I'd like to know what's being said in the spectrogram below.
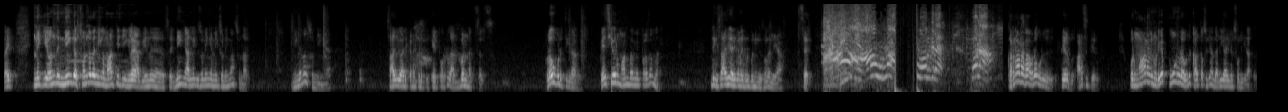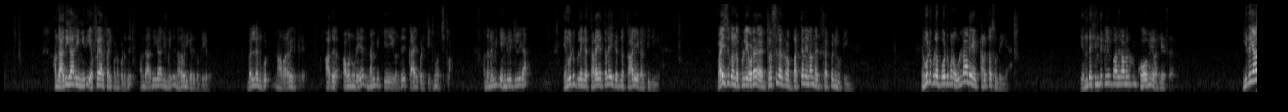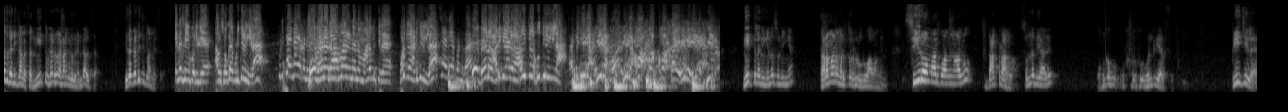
ரைட் இன்னைக்கு வந்து நீங்க சொன்னதை நீங்க மாத்திட்டீங்களே அப்படின்னு நீங்க அன்னைக்கு சொன்னீங்க இன்னைக்கு சொன்னீங்கன்னா சொன்னாரு. நீங்க தான் சொன்னீங்க. சாதிவாரி கணக்கெடுப்பு கேட்பவர்கள் அர்பன் நக்சல்ஸ். பிளவுபடுத்துகிறார்கள். பேசியவரும் மாண்புமை பிரதமர். இன்னைக்கு சாதியார் கணக்கெடுப்பு நீங்க சொல்லலையா? சரி. கர்நாடகாவில் ஒரு தேர்வு அரசு தேர்வு. ஒரு மாணவனுடைய பூணூலை வந்து கலத்த சொல்லி அந்த அதிகாரிகள் சொல்லுகிறார்கள். அந்த அதிகாரி மீது எஃப்ஐஆர் ஃபைல் பண்ணப்படுது. அந்த அதிகாரி மீது நடவடிக்கை எடுக்கப்படுகிறது. வெல் அண்ட் குட் நான் வரவேற்கிறேன். அது அவனுடைய நம்பிக்கையை வந்து காயப்படுத்திட்டுன்னு வச்சுக்கலாம். அந்த நம்பிக்கை எங்களுக்கு இல்லையா? எங்க வீட்டு பிள்ளைங்க தலைய தலையை கட்டின தாலியை கழட்டிட்டீங்க. வயசுக்கு அந்த பிள்ளையோட ட்ரெஸ்ல இருக்கிற பட்டன் எல்லாம் நேற்று கட் பண்ணி விட்டீங்க. எங்க வீட்டு பிள்ளை போட்டு போன உள்ளாடையை கலட்ட சொல்றீங்க. எந்த ஹிந்துக்களையும் பாதுகாவலருக்கும் கோவமே வரலையே சார் இதையாவது கண்டிக்கலாம்ல சார் நீட்டு வேணும் வேணாங்கிறது ரெண்டாவது சார் இதை கண்டிச்சுக்கலாமே சார் என்ன செய்ய போறீங்க? அவர் சொக்கா பிடிச்சிருவீங்களா? நீட்டில் நீங்க என்ன சொன்னீங்க? தரமான மருத்துவர்கள் உருவாவாங்கன்னு. ஜீரோ மார்க் வாங்கினாலும் டாக்டர் ஆகலாம். சொன்னது யாரு? உங்க ஒன்றிய அரசு. பிஜில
